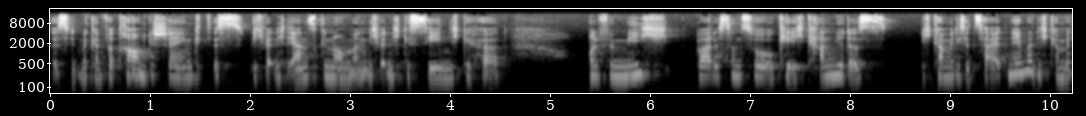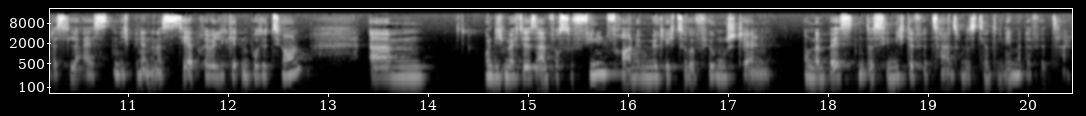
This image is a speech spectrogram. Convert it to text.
es wird mir kein Vertrauen geschenkt, es, ich werde nicht ernst genommen, ich werde nicht gesehen, nicht gehört. Und für mich war das dann so, okay, ich kann mir das, ich kann mir diese Zeit nehmen, ich kann mir das leisten, ich bin in einer sehr privilegierten Position ähm, und ich möchte das einfach so vielen Frauen wie möglich zur Verfügung stellen. Und am besten, dass sie nicht dafür zahlen, sondern dass die Unternehmen dafür zahlen.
